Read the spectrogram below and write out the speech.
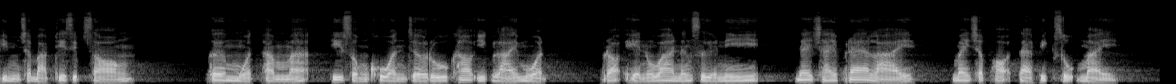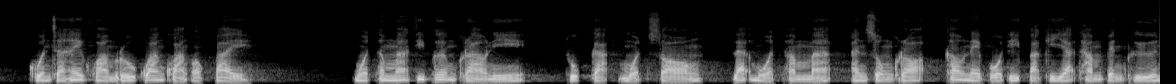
พิมพ์ฉบับที่สิบสองเพิ่มหมวดธรรมะที่สมควรจะรู้เข้าอีกหลายหมวด เพราะเห็นว่าหนังสือนี้ได้ใช้แพร่หลาย ไม่เฉพาะแต่ภิกษุใหม่ ควรจะให้ความรู้กว้างขวางออกไป หมวดธรรมะที่เพิ่มคราวนี้ ทุกกะหมวดสองและหมวดธรรมะอันสงเคราะห์ เข้าในโพธิปัจกิยธรรมเป็นพื้น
